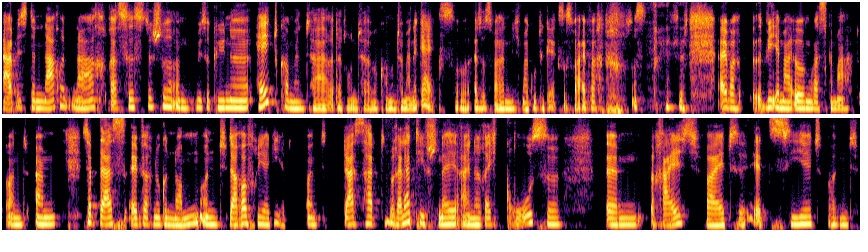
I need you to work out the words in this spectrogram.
habe ich dann nach und nach rassistische und misogyne Hate-Kommentare darunter bekommen, unter meine Gags. So, Also es waren nicht mal gute Gags, es war einfach, einfach wie immer irgendwas gemacht. Und ähm, ich habe das einfach nur genommen und darauf reagiert. Und das hat relativ schnell eine recht große ähm, Reichweite erzielt. Und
